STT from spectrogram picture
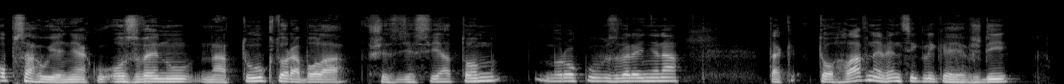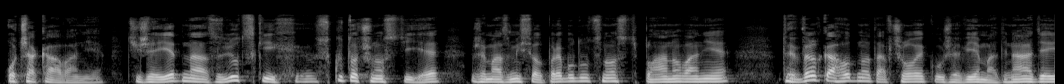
obsahuje nejakú ozvenu na tú, ktorá bola v 60. roku zverejnená, tak to hlavné v encyklike je vždy očakávanie. Čiže jedna z ľudských skutočností je, že má zmysel pre budúcnosť, plánovanie. To je veľká hodnota v človeku, že vie mať nádej,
